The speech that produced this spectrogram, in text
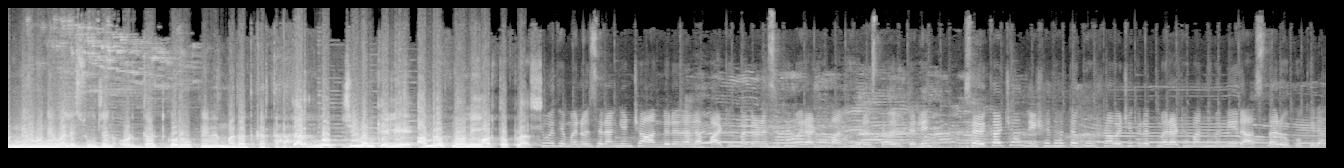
उनमें होने वाले सूजन और दर्द को रोकने में मदद करता है। दर्द मुक्त जीवन के लिए अमृत नोनी ऑर्थो प्लस। मध्ये मनोज जरांगेंच्या आंदोलनाला पाठिंबा देण्यासाठी मराठा बांधव रस्त्यावर उतरले. सरकारच्या निषेधार्थ घोषणाबाजी करत मराठा बांधवांनी रास्ता रोको केला.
